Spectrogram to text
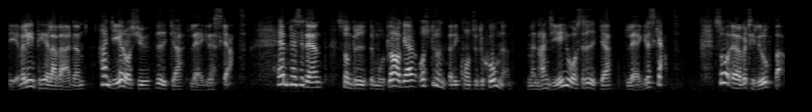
Det är väl inte hela världen. Han ger oss ju vika lägre skatt. En president som bryter mot lagar och struntar i konstitutionen. Men han ger ju oss rika lägre skatt. Så över till Europa.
